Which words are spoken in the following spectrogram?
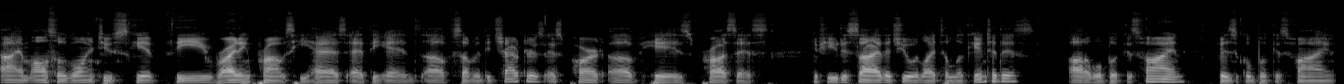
I'm also going to skip the writing prompts he has at the end of some of the chapters as part of his process. If you decide that you would like to look into this, Audible book is fine, physical book is fine.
